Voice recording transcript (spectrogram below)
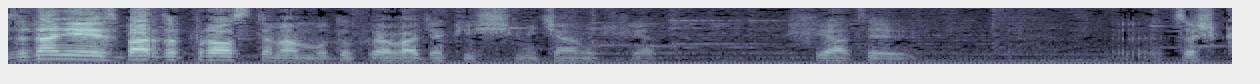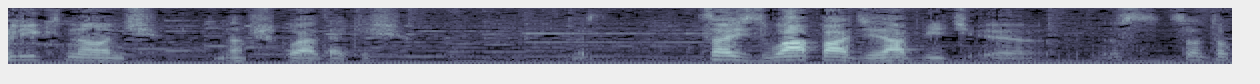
Zadanie jest bardzo proste, mam udekorować jakieś śmieciami kwiat, kwiaty, coś kliknąć, na przykład jakieś coś złapać, zabić. e, Są to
